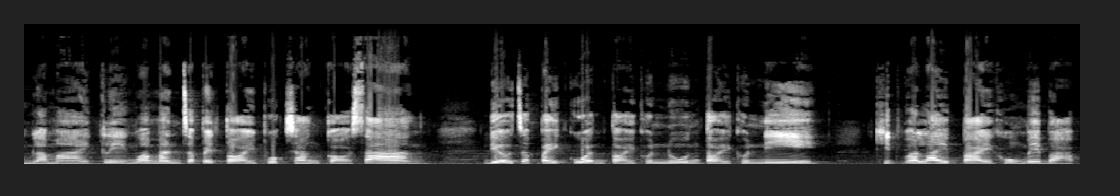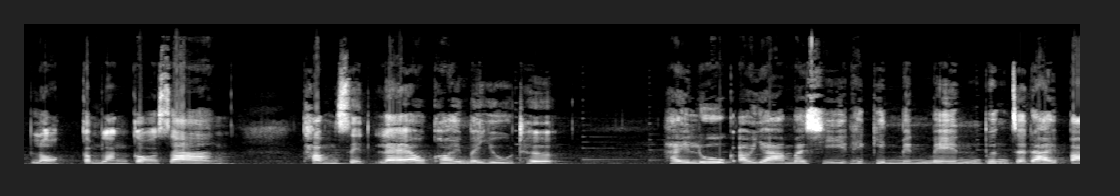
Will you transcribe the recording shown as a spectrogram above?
มละไมเกรงว่ามันจะไปต่อยพวกช่างก่อสร้าง เดี๋ยวจะไปกวนต่อยคนนู้นต่อยคนนี้ คิดว่าไล่ไปคงไม่บาปหรอกกำลังก่อสร้างทำเสร็จแล้วค่อยมาอยู่เถอะ ให้ลูกเอายามาฉีดให้กลิ่นเหม็นๆเพิ่งจะได้ไป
